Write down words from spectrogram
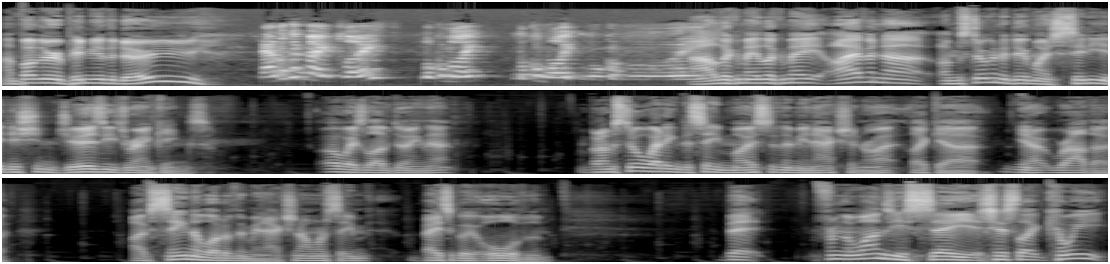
Unpopular opinion of the day. Now look at me, please. Look at me. Look at me. Look at me. Uh, look at me, look at me. I haven't. Uh, I'm still going to do my City Edition jerseys rankings. Always love doing that, but I'm still waiting to see most of them in action. Right, like uh, you know, rather, I've seen a lot of them in action. I want to see basically all of them. But from the ones you see, it's just like, can we?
